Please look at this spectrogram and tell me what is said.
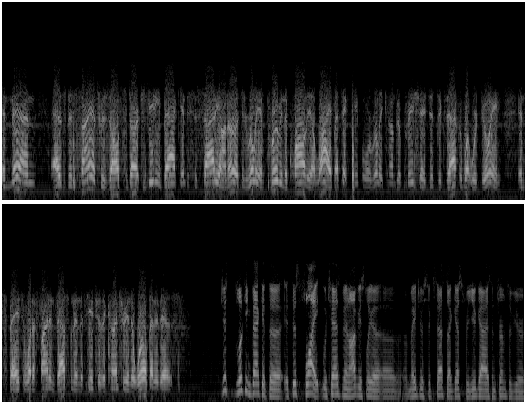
And then as the science results start feeding back into society on Earth and really improving the quality of life, I think people will really come to appreciate just exactly what we're doing in space and what a fine investment in the future of the country and the world that it is. Just looking back at the at this flight, which has been obviously a, a major success, I guess, for you guys in terms of your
